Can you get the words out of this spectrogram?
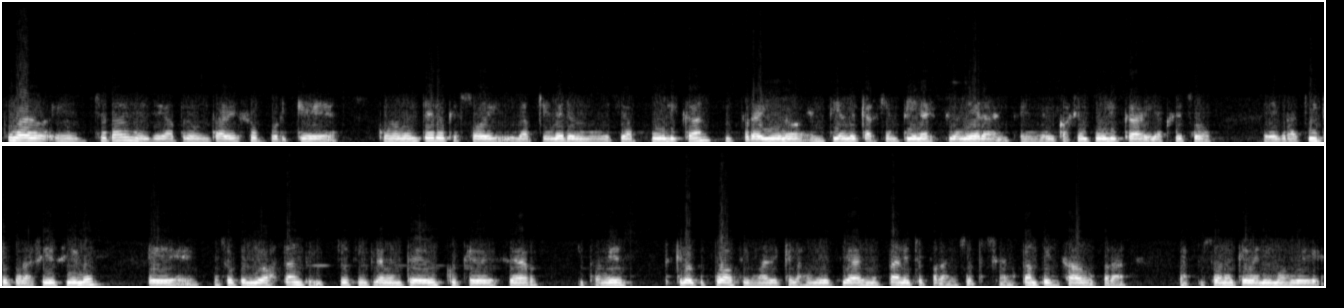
Claro, yo también me llegué a preguntar eso porque cuando me entero que soy la primera en una universidad pública y por ahí uno entiende que Argentina es pionera en, educación pública y acceso eh, gratuito, por así decirlo, eh, me sorprendió bastante. Yo simplemente deduzco que debe ser, y también creo que puedo afirmar que las universidades no están hechas para nosotros, o sea, no están pensados para las personas que venimos de,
